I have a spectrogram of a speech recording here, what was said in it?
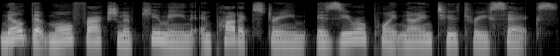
Note that mole fraction of cumene in product stream is 0.9236.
